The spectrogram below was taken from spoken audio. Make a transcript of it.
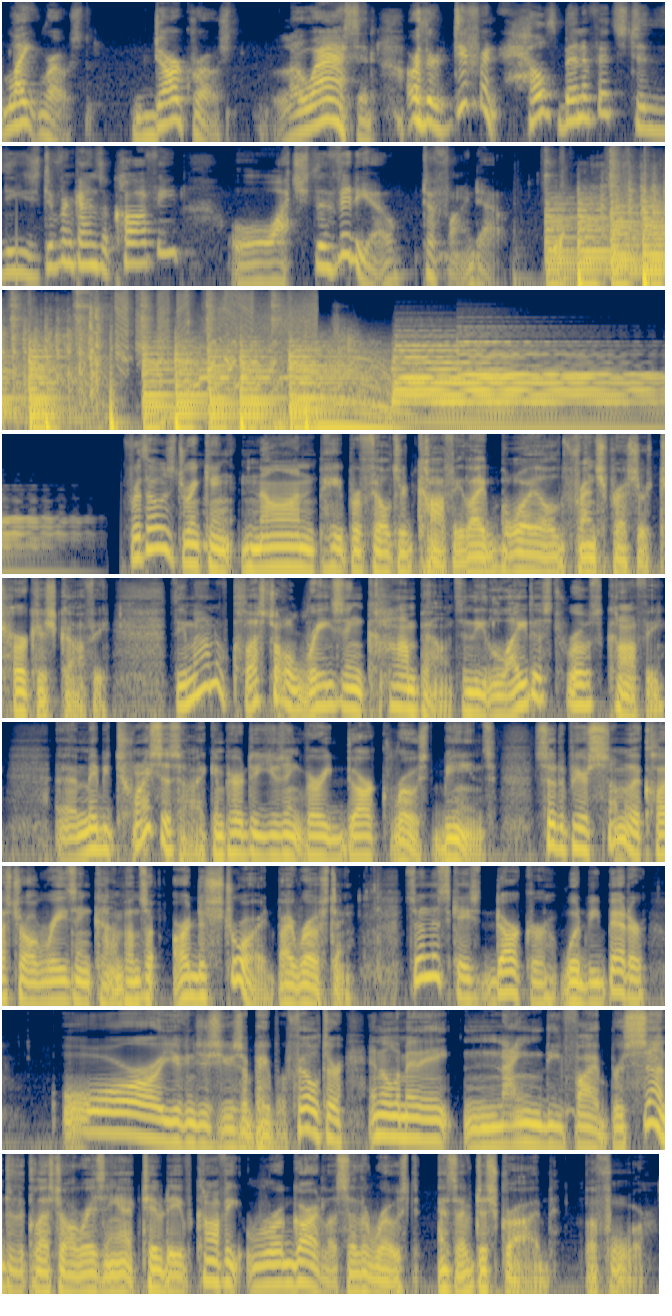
light roast, dark roast, low acid. Are there different health benefits to these different kinds of coffee? Watch the video to find out. For those drinking non-paper filtered coffee, like boiled, French press, or Turkish coffee, the amount of cholesterol-raising compounds in the lightest roast coffee uh, may be twice as high compared to using very dark roast beans, so it appears some of the cholesterol-raising compounds are destroyed by roasting. So in this case, darker would be better, or you can just use a paper filter and eliminate 95% of the cholesterol-raising activity of coffee, regardless of the roast, as I've described before.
